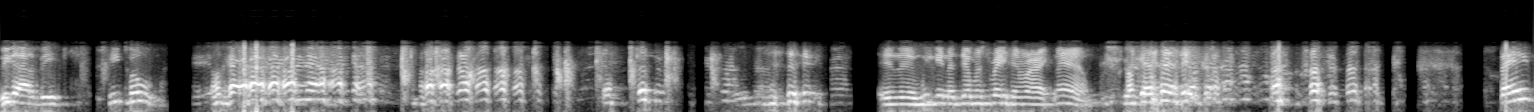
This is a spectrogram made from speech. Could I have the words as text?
We gotta be keep moving. Okay. and then we getting a demonstration right now. Okay. Faith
